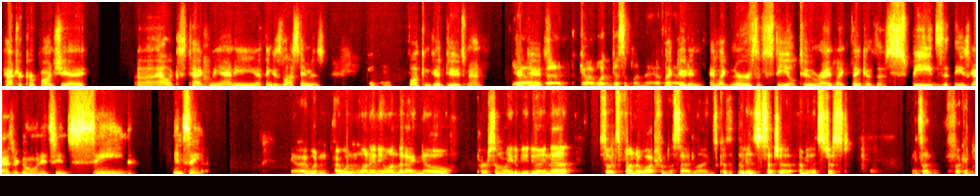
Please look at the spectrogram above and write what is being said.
Patrick Carpentier, uh, Alex Tagliani. I think his last name is. Good. Fucking good dudes, man. yeah Good dudes. god what discipline they have Like, dude, and, and like nerves of steel too, right? Like, think of the speeds that these guys are going. It's insane, insane. yeah i wouldn't i wouldn't want anyone that i know personally to be doing that. So it's fun to watch from the sidelines because it is such a i mean it's just it's a fucking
